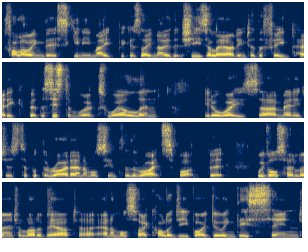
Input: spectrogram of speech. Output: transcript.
following their skinny mate because they know that she's allowed into the feed paddock. But the system works well and it always uh, manages to put the right animals into the right spot. But we've also learnt a lot about uh, animal psychology by doing this, and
